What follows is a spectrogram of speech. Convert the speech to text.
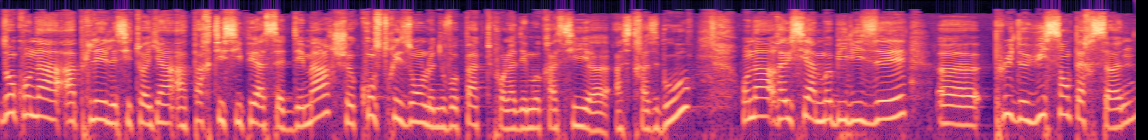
Donc on a appelé les citoyens à participer à cette démarche. Construisons le nouveau pacte pour la démocratie euh, à Strasbourg. On a réussi à mobiliser euh, plus de 800 personnes.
